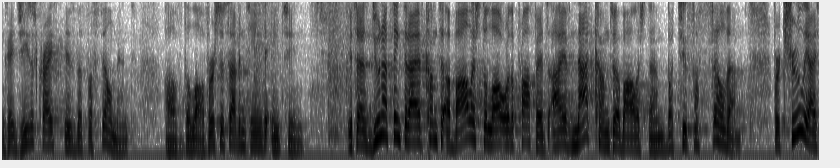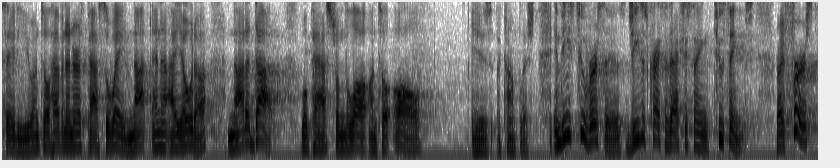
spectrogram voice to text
Okay, Jesus Christ is the fulfillment of the law. Verses 17 to 18. It says, Do not think that I have come to abolish the law or the prophets. I have not come to abolish them, but to fulfill them. For truly I say to you, until heaven and earth pass away, not an iota, not a dot will pass from the law until all is accomplished. In these two verses, Jesus Christ is actually saying two things, right? First,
